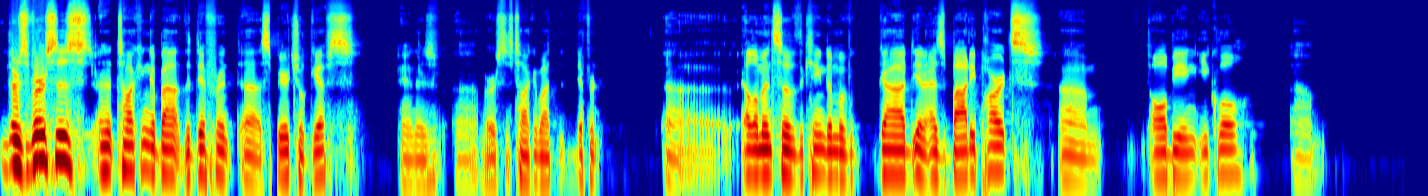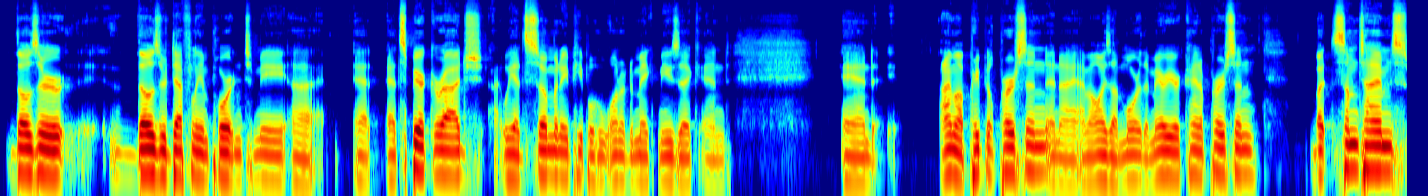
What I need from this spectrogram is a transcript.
there's verses uh, talking about the different uh, spiritual gifts and there's uh, verses talking about the different uh, elements of the kingdom of god you know as body parts um, all being equal um, those are those are definitely important to me uh, at at Spirit Garage, we had so many people who wanted to make music, and and I'm a people person, and I, I'm always a more the merrier kind of person. But sometimes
